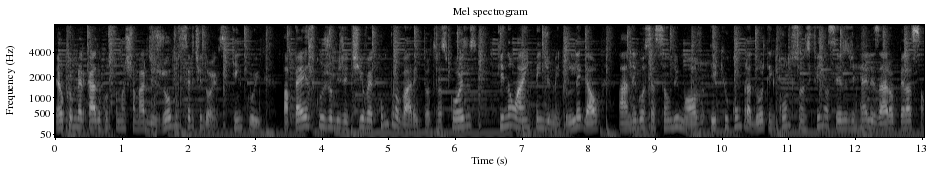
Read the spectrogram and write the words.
é o que o mercado costuma chamar de jogo de certidões, que inclui papéis cujo objetivo é comprovar, entre outras coisas, que não há impedimento legal à negociação do imóvel e que o comprador tem condições financeiras de realizar a operação.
